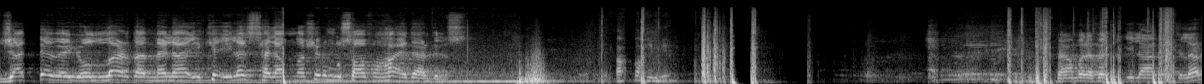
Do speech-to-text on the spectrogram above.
cadde ve yollarda melaike ile selamlaşır, musafaha ederdiniz. Bak bakayım bir. Peygamber Efendimiz ilave ettiler.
